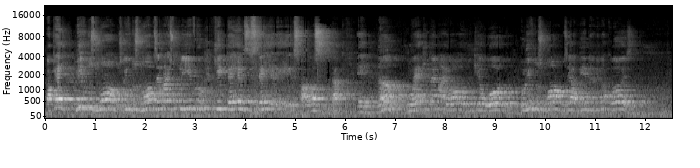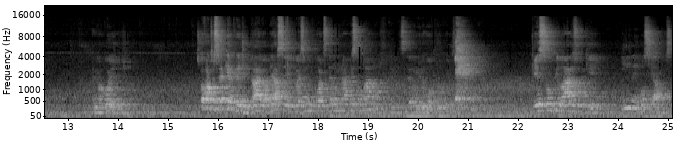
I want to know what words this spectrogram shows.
Ok? Livro dos Mormons. Livro dos Mormons é mais um livro que tem, eles têm, eles falam assim, tá? É, não, não é que um é maior do que o outro. O livro dos mormos e a Bíblia é a mesma coisa. É a mesma coisa, gente? Falo, se você quer acreditar, eu até aceito, mas você não pode se denominar questão lá, não. Você se denomina outra coisa. Porque esses são pilares do quê? Inegociáveis.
